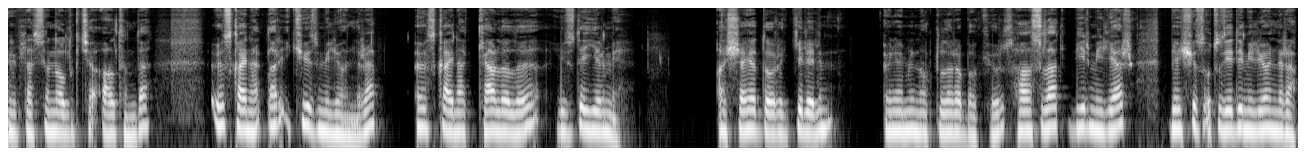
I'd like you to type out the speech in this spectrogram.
Enflasyon oldukça altında. Öz kaynaklar 200 milyon lira. Öz kaynak karlılığı %20. Aşağıya doğru gelelim. Önemli noktalara bakıyoruz. Hasılat 1 milyar 537 milyon lira.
